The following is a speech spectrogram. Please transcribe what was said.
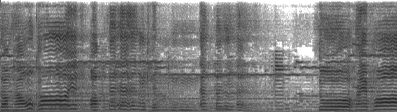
สองเฮาคอยออกแรงเข็นดูให้พอ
